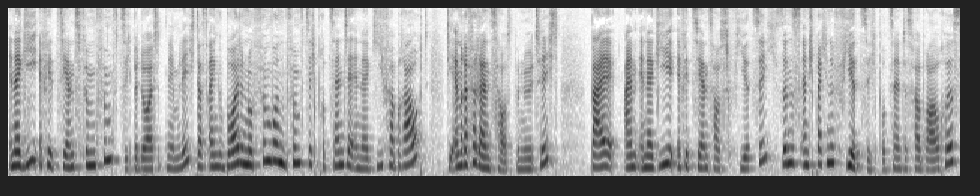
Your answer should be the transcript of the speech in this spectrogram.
Energieeffizienz 55 bedeutet nämlich, dass ein Gebäude nur 55 Prozent der Energie verbraucht, die ein Referenzhaus benötigt. Bei einem Energieeffizienzhaus 40 sind es entsprechende 40 Prozent des Verbrauches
